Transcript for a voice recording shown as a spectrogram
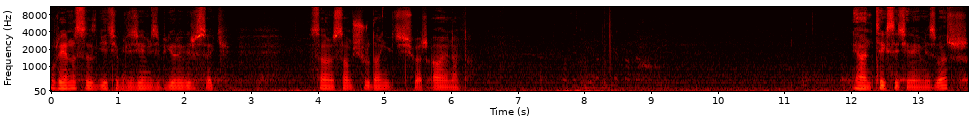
Buraya nasıl geçebileceğimizi bir görebilirsek. Sanırsam şuradan geçiş var. Aynen. Yani tek seçeneğimiz var.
